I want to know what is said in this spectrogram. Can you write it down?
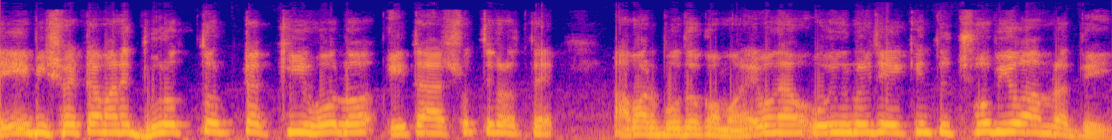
এই বিষয়টা মানে দূরত্বটা কি হলো এটা সত্যি করতে আমার বোধগম্য এবং ওই অনুযায়ী কিন্তু ছবিও আমরা দেই।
